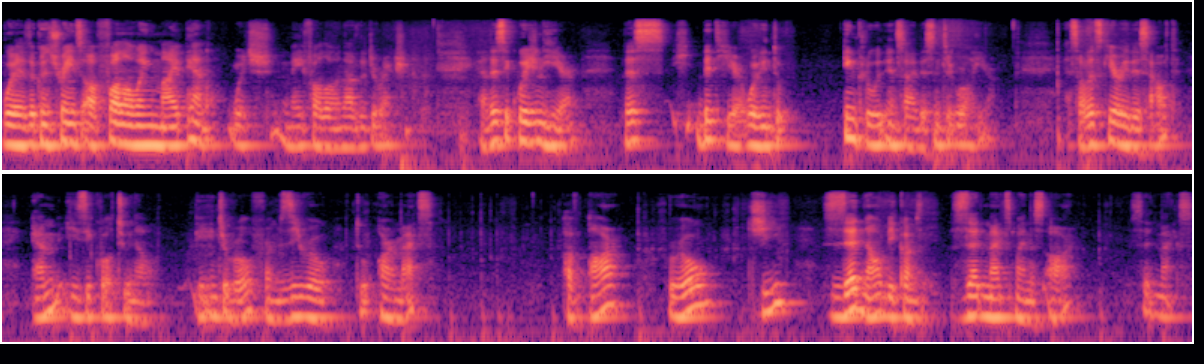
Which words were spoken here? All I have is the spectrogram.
with the constraints of following my panel, which may follow another direction. And this equation here, this bit here, we're going to include inside this integral here. So let's carry this out. m is equal to now the integral from 0 to r max of r rho g z now becomes z max minus r. Z max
